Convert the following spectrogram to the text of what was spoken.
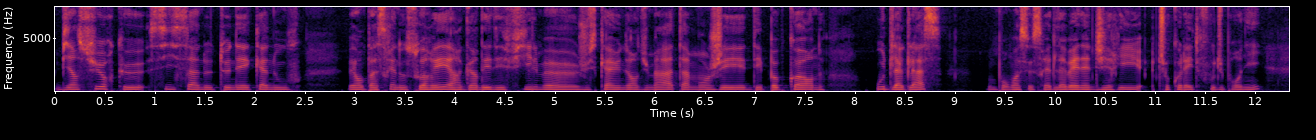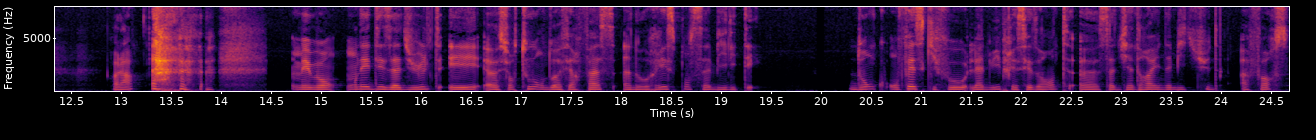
Bien sûr que si ça ne tenait qu'à nous, mais ben, on passerait nos soirées à regarder des films euh, jusqu'à 1h du mat, à manger des pop-corn ou de la glace. Pour moi, ce serait de la Ben Jerry Chocolate Fudge Brownie. Voilà. mais bon, on est des adultes et euh, surtout, on doit faire face à nos responsabilités. Donc on fait ce qu'il faut la nuit précédente, euh, ça deviendra une habitude à force,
